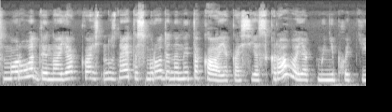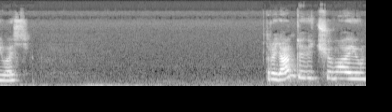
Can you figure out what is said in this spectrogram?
Смородина якась, ну, знаєте, смородина не така якась яскрава, як мені б хотілося. Троянду відчуваю.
